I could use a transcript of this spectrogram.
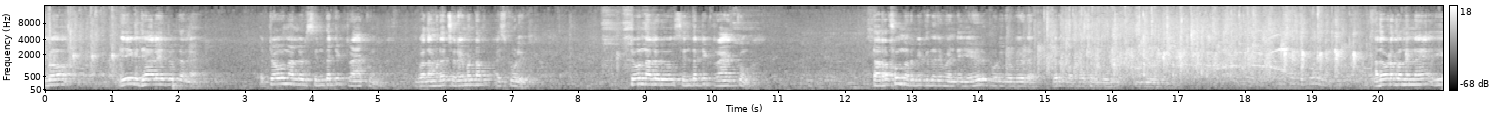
ഇപ്പോൾ ഈ വിദ്യാലയത്തിൽ തന്നെ ഏറ്റവും നല്ലൊരു സിന്തറ്റിക് ട്രാക്കും ഇപ്പോൾ നമ്മുടെ ചെറിയമണ്ടം ഹൈസ്കൂളിൽ ഏറ്റവും നല്ലൊരു സിന്തറ്റിക് ട്രാക്കും ടറഫും നിർമ്മിക്കുന്നതിന് വേണ്ടി ഏഴ് കോടി രൂപയുടെ ഒരു പ്രപ്പോസൽ കൂടി അതോടൊപ്പം തന്നെ ഈ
